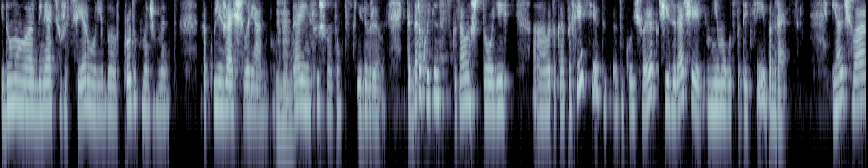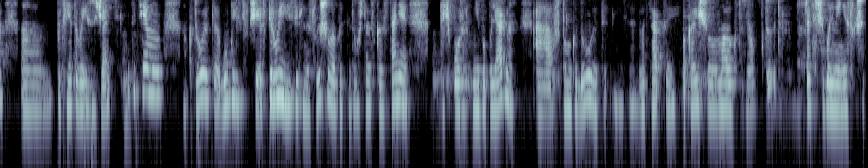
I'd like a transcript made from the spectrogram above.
и думала менять уже сферу либо в продукт менеджмент как ближайший вариант был. Mm-hmm. Тогда я не слышала о том, кто такие деврелы. И тогда руководительница сказала, что есть а, вот такая профессия, такой человек, чьи задачи мне могут подойти и понравиться. И я начала а, после этого изучать эту тему, а кто это, гуглить вообще. Я впервые действительно слышала об этом, потому что в Казахстане до сих пор не популярно, а в том году, это, не знаю, 20-й, пока еще мало кто знал, кто это. Сейчас еще более-менее слышит,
